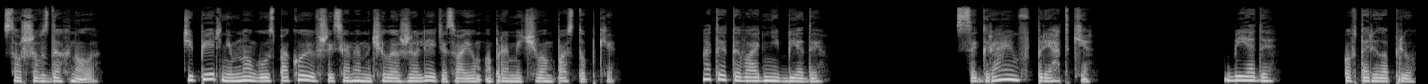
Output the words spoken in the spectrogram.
Сорша вздохнула. Теперь, немного успокоившись, она начала жалеть о своем опрометчивом поступке. От этого одни беды. Сыграем в прятки. Беды, повторила Прю.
